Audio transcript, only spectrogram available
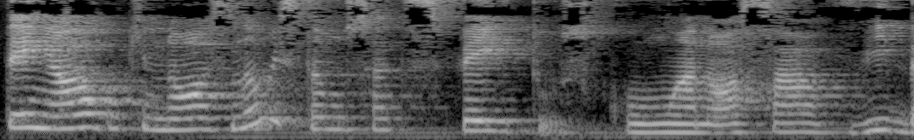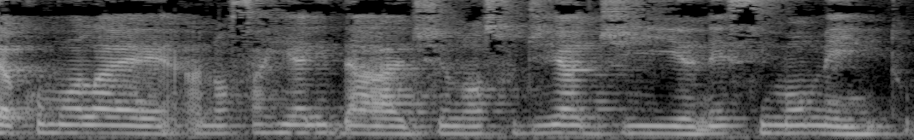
Tem algo que nós não estamos satisfeitos com a nossa vida como ela é, a nossa realidade, o nosso dia a dia nesse momento.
